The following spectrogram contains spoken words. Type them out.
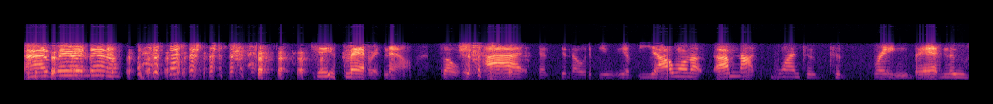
I'm married now. she's married now. So I, you know, if you if y'all wanna, I'm not one to to bring bad news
